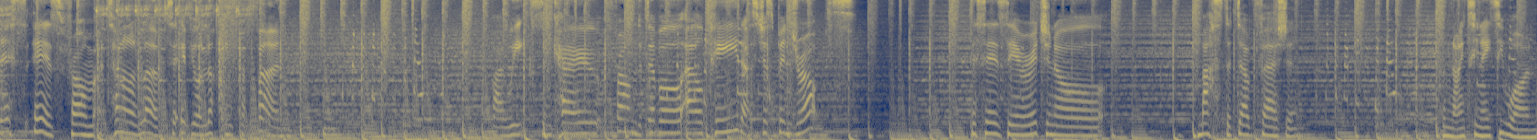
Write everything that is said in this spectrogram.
This is from A Tunnel of Love to If You're Looking for Fun by Weeks and Co. from the double LP that's just been dropped. This is the original master dub version from 1981.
